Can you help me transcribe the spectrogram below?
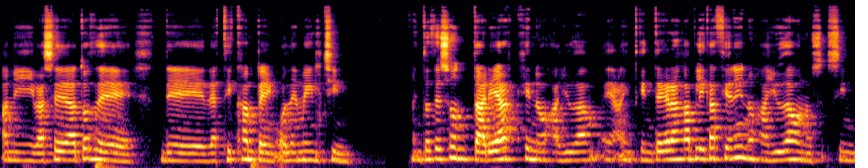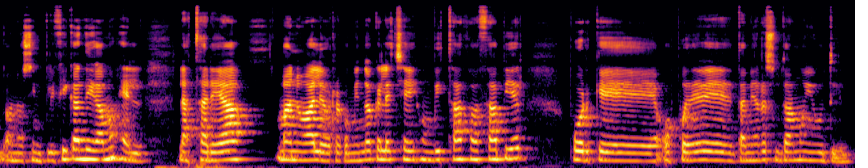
a mi base de datos de, de, de ActiveCampaign o de MailChimp. Entonces son tareas que nos ayudan, eh, que integran aplicaciones y nos ayudan o nos, nos simplifican, digamos, el, las tareas manuales. Os recomiendo que le echéis un vistazo a Zapier porque os puede también resultar muy útil.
